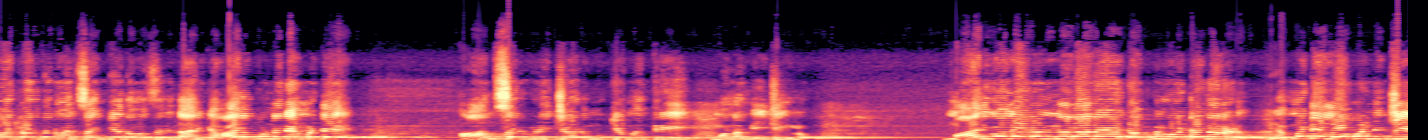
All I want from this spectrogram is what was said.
మాట్లాడుతున్నామని సంకేతం వస్తుంది. దానికి ఆగకుండానే ఏమంటే ఆన్సర్ కూడా ఇచ్చాడు ముఖ్యమంత్రి మొన్న మీటింగ్లో మాది వాళ్ళు ఎవరైనా డబ్బులు కొట్టాను అన్నాడు. ఎమ్మటే లోపలి నుంచి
